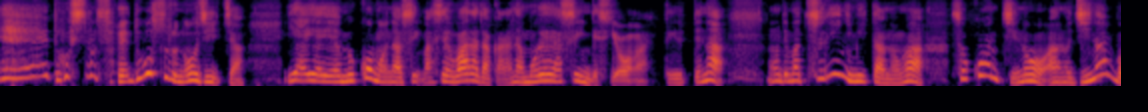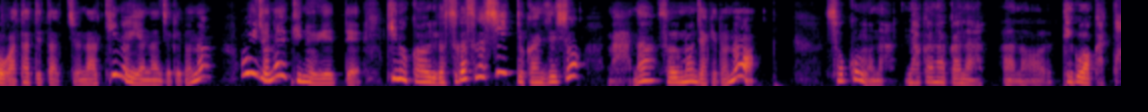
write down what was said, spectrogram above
えー、どうしたの？それどうするの？おじいちゃん。いやいやいや、向こうもな、すいません、藁だからな、燃えやすいんですよ。って言ってな。ほんで、まあ、次に見たのが、そこんちの、あの、次男坊が建てたっちゅうな、木の家なんじゃけどな。おいいじゃない？木の家って。木の香りがすがすがしいっていう感じでしょ？まあな、そういうもんじゃけどの。そこもな、なかなかな、あの、手強かった。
